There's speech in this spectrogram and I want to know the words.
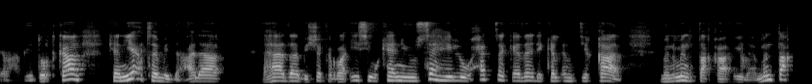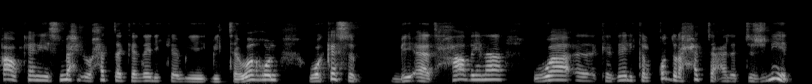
الارهابيه دورتكال كان يعتمد على هذا بشكل رئيسي وكان يسهل حتى كذلك الانتقال من منطقة إلى منطقة وكان يسمح له حتى كذلك بالتوغل وكسب بيئات حاضنة وكذلك القدرة حتى على التجنيد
